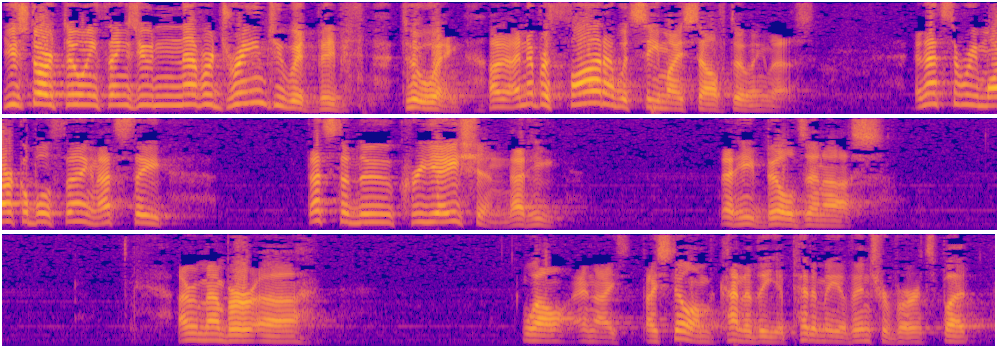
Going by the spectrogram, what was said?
You start doing things you never dreamed you would be doing. I, never thought I would see myself doing this. And that's the remarkable thing. That's the, that's the new creation that he, that he builds in us. I remember, uh, well, and I, I still am kind of the epitome of introverts, but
